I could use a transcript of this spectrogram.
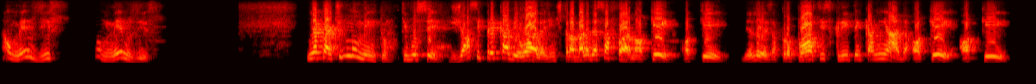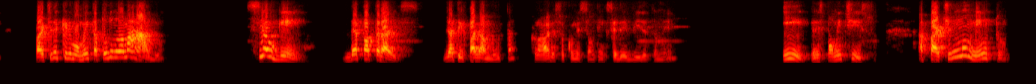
Ao menos isso. Ao menos isso. E a partir do momento que você já se precaveu, olha, a gente trabalha dessa forma, ok? Ok, beleza. Proposta escrita encaminhada, ok? Ok. A partir daquele momento tá todo mundo amarrado. Se alguém der para trás, já tem que pagar multa, claro, essa comissão tem que ser devida também. E, principalmente isso, a partir do momento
